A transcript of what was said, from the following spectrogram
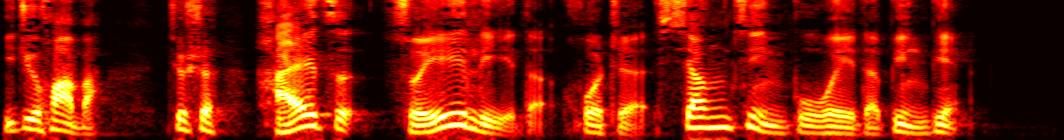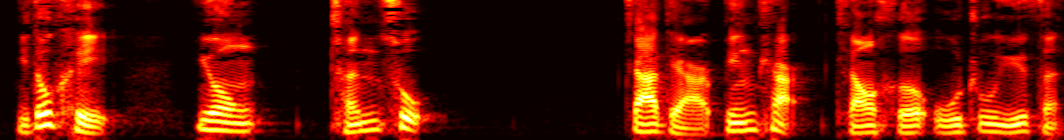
一句话吧，就是孩子嘴里的或者相近部位的病变，你都可以用陈醋加点冰片调和吴茱萸粉，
